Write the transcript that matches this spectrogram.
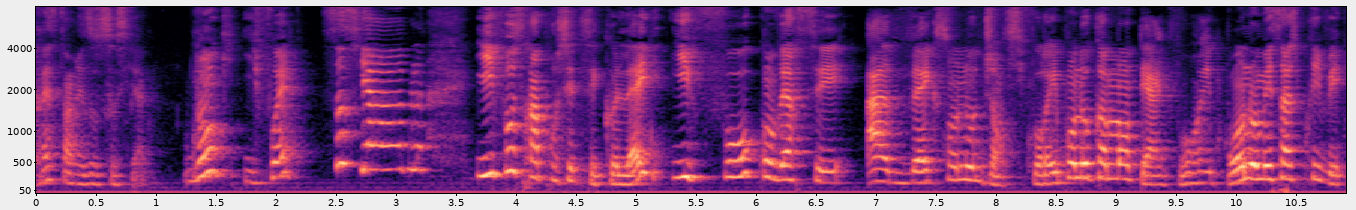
reste un réseau social. Donc, il faut être sociable. Il faut se rapprocher de ses collègues, il faut converser avec son audience, il faut répondre aux commentaires, il faut répondre aux messages privés,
